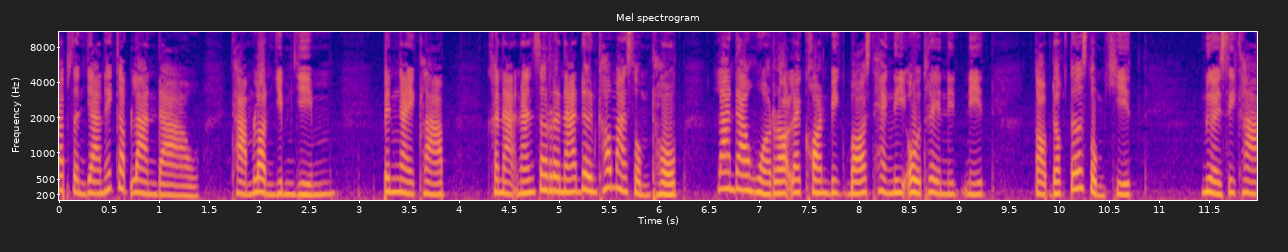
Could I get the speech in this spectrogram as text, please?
รับสัญญาณให้กับลานดาว ถามหล่อนยิ้มยิ้ม เป็นไงครับ ขณะนั้นสารณะเดินเข้ามาสมทบ ลานดาวหัวเราะและค้อน big boss แห่งนีโอเทรนนิดๆตอบดรสมคิด เหนื่อยสิคะ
